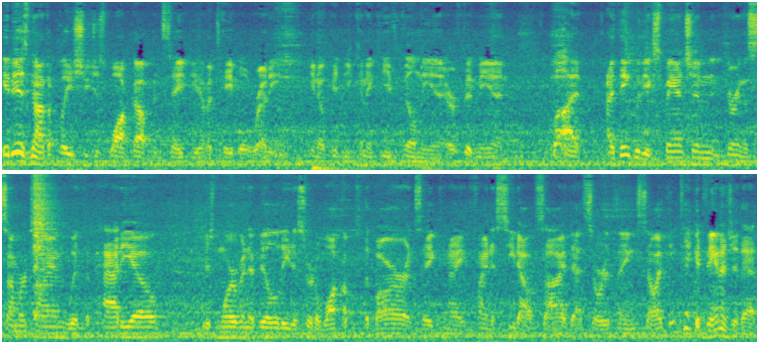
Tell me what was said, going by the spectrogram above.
It is not the place you just walk up and say, do you have a table ready? You know, can you, can, can you fill me in or fit me in? But I think with the expansion during the summertime with the patio, there's more of an ability to sort of walk up to the bar and say, can I find a seat outside, that sort of thing. So I think take advantage of that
